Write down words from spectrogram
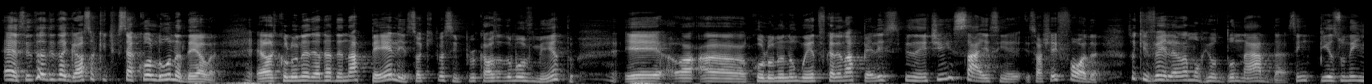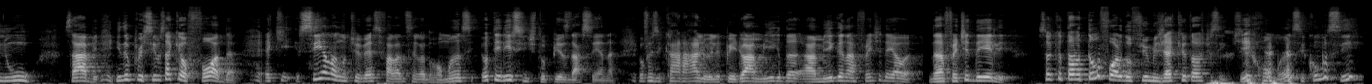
É, 180 graus, só que, tipo assim, a coluna dela. Ela, a coluna dela tá dentro da pele, só que, tipo assim, por causa do movimento, é, a, a coluna não aguenta ficar dentro da pele e simplesmente sai, assim. Isso eu achei foda. Só que, velho, ela morreu do nada, sem peso nenhum, sabe? Indo por cima, sabe o que é o foda? É que se ela não tivesse falado esse negócio do romance, eu teria sentido o peso da cena. Eu falei assim, caralho, ele perdeu a amiga, a amiga na frente dela, na frente dele. Só que eu tava tão fora do filme já que eu tava tipo assim, que romance? Como assim?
